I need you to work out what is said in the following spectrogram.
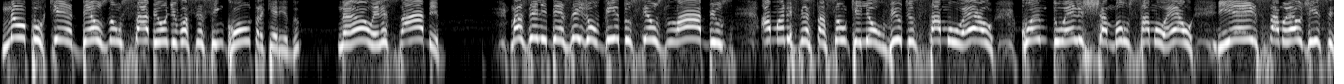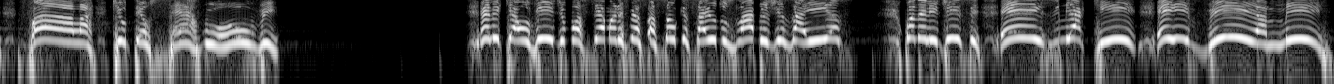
Não porque Deus não sabe onde você se encontra, querido. Não, ele sabe. Mas ele deseja ouvir dos seus lábios a manifestação que ele ouviu de Samuel, quando ele chamou Samuel, e em Samuel disse: Fala que o teu servo ouve. Ele quer ouvir de você a manifestação que saiu dos lábios de Isaías, quando ele disse: Eis-me aqui, envia-me.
